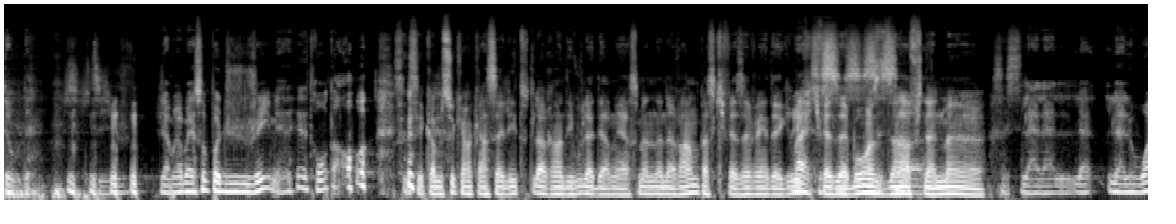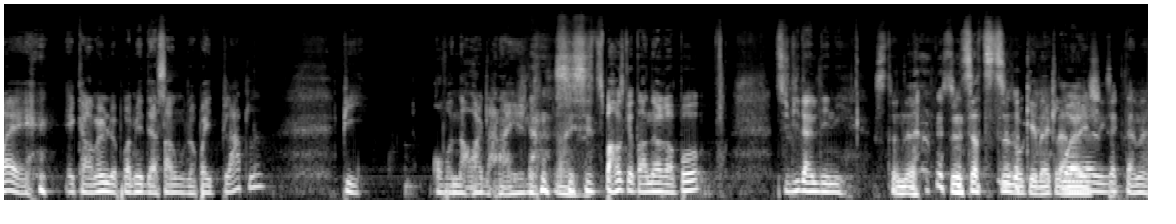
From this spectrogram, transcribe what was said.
j'aimerais bien ça pas de juger, mais trop tard. C'est comme ceux qui ont cancellé tout leur rendez-vous la dernière semaine de novembre parce qu'il faisait 20 degrés Ouais, et qu'il faisait beau en se disant ça. finalement euh, la, la- la- la loi est, est quand même le 1er décembre, je vais pas être plate. Là. Puis, on va en avoir de la neige. Si, si tu penses que tu n'en auras pas, tu vis dans le déni. c'est une, certitude au Québec, la Ouais, neige. exactement.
